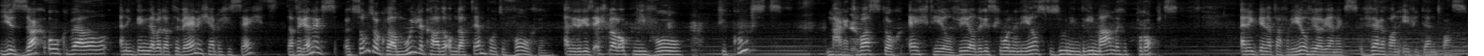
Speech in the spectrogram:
Je zag ook wel, en ik denk dat we dat te weinig hebben gezegd, dat de renners het soms ook wel moeilijk hadden om dat tempo te volgen. Allee, er is echt wel op niveau gekoerst, maar het was toch echt heel veel. Er is gewoon een heel seizoen in drie maanden gepropt. En ik denk dat dat voor heel veel renners verre van evident was.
